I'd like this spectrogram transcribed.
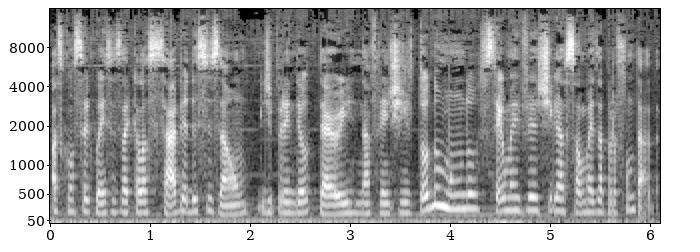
as consequências daquela sábia decisão de prender o Terry na frente de todo mundo sem uma investigação mais aprofundada.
